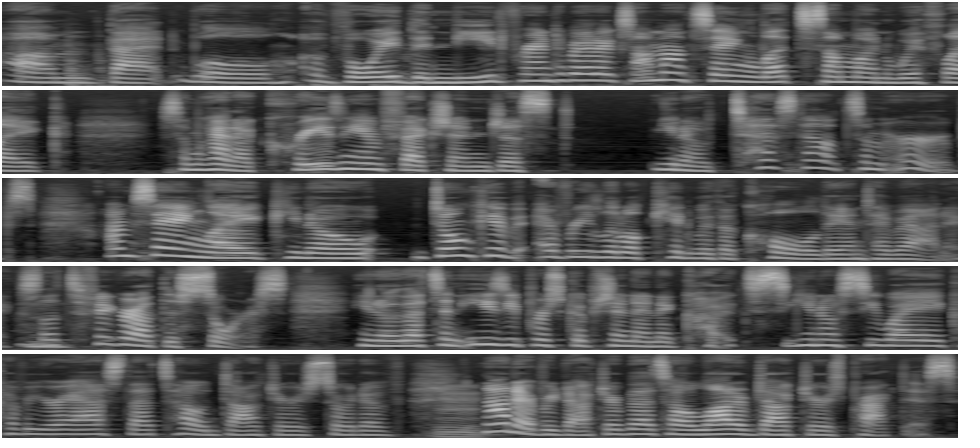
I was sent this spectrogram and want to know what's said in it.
um, that will avoid the need for antibiotics. I'm not saying let someone with like some kind of crazy infection just you know, test out some herbs. I'm saying, like, you know, don't give every little kid with a cold antibiotics. Mm. Let's figure out the source. You know, that's an easy prescription and it, you know, CYA, cover your ass. That's how doctors sort of, mm. not every doctor, but that's how a lot of doctors practice.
